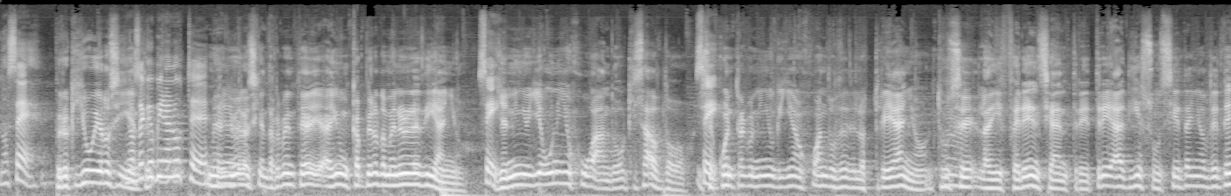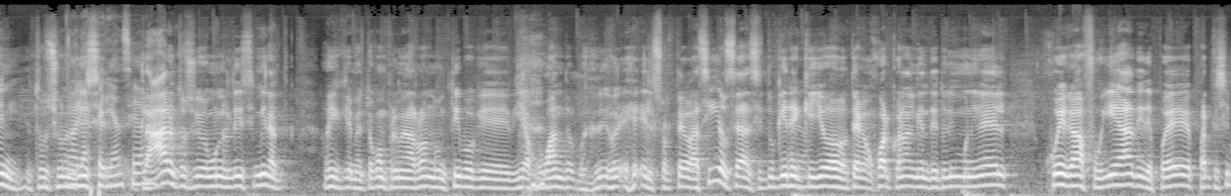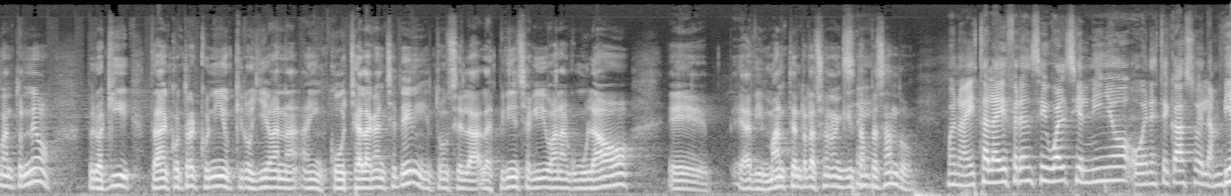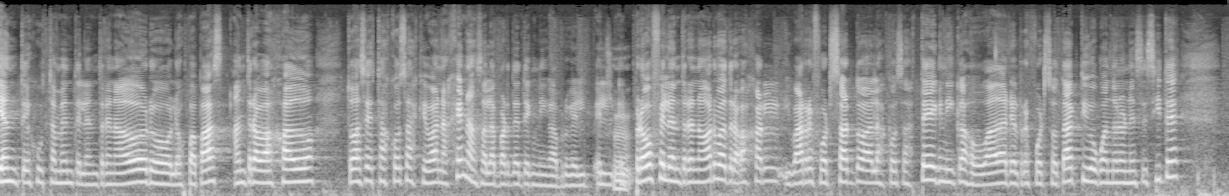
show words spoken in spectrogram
No sé. Pero que yo voy a lo siguiente. No sé qué opinan ustedes. Yo voy a lo siguiente. De repente hay, un campeonato menor de 10 años. Y el niño lleva un niño jugando, o quizás dos. Y se encuentra con niños que llevan jugando desde los 3 años. Entonces, mm. la diferencia entre 3 a 10 son 7 años de tenis. Entonces uno no, dice. La experiencia. Claro, entonces uno le dice, mira, Oye, que me tocó en primera ronda un tipo que vía jugando, pues, el sorteo así, o sea, si tú quieres que yo te haga jugar con alguien de tu mismo nivel, juega, fogueate y después participa en torneos. Pero aquí te vas a encontrar con niños que los llevan a, a encocha a la cancha de tenis, entonces la, la experiencia que ellos han acumulado eh, es abismante en relación a quien Sí. está empezando. Bueno, ahí está la diferencia igual si el niño o en este caso el ambiente, justamente el entrenador o los papás han trabajado todas estas cosas que van ajenas a la parte técnica, porque el, el- Sí. el profe, el entrenador va a trabajar y va a reforzar todas las cosas técnicas o va a dar el refuerzo táctico cuando lo necesite,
